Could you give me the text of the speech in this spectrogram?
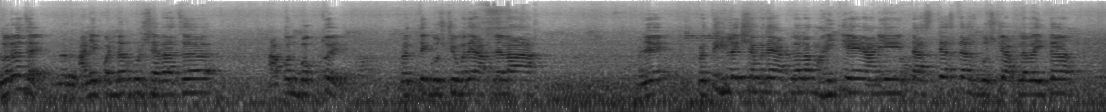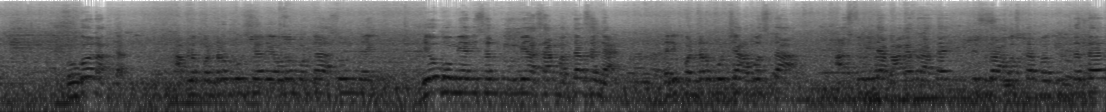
गरज आहे. आणि पंढरपूर शहराचं आपण बघतोय प्रत्येक गोष्टीमध्ये आपल्याला म्हणजे प्रत्येक इलेक्शनमध्ये आपल्याला माहिती आहे आणि त्याच त्याच त्याच गोष्टी आपल्याला इथं भोगावं लागतात. आपलं पंढरपूर शहर एवढं मोठं असून एक देवभूमी आणि संतभूमी असा मतदारसंघ आहे. तरी पंढरपूरची अवस्था आज तुम्ही त्या भागात राहताय तिथली सुद्धा अवस्था बघितलं तर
